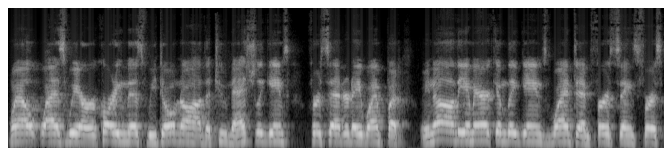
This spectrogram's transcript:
well, as we are recording this, we don't know how the two National League games for Saturday went, but we know how the American League games went. And first things first,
